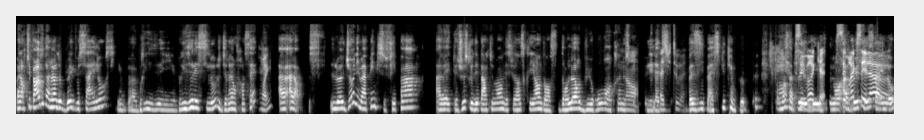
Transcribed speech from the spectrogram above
Alors, tu parlais tout à l'heure de break the silos, euh, briser, briser les silos, je dirais en français. Oui. Euh, alors, le journey mapping qui se fait pas avec juste le département d'expérience client dans, dans leur bureau en train de non, spéculer là-dessus. Vas-y, bah, explique un peu. Comment ça peut C'est vrai que c'est vrai que c'est là. Euh,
